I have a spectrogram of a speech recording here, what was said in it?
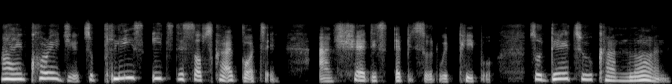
I encourage you to please hit the subscribe button and share this episode with people so they too can learn.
